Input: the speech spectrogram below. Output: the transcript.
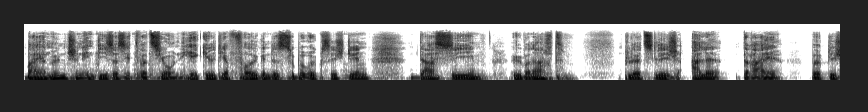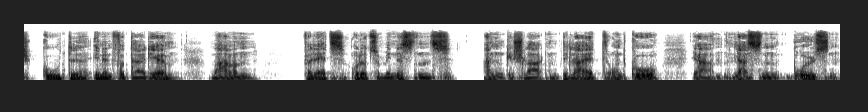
Bayern München in dieser Situation, hier gilt ja Folgendes zu berücksichtigen, dass sie über Nacht plötzlich alle drei wirklich gute Innenverteidiger waren verletzt oder zumindestens angeschlagen. Delight und Co. ja, lassen grüßen.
